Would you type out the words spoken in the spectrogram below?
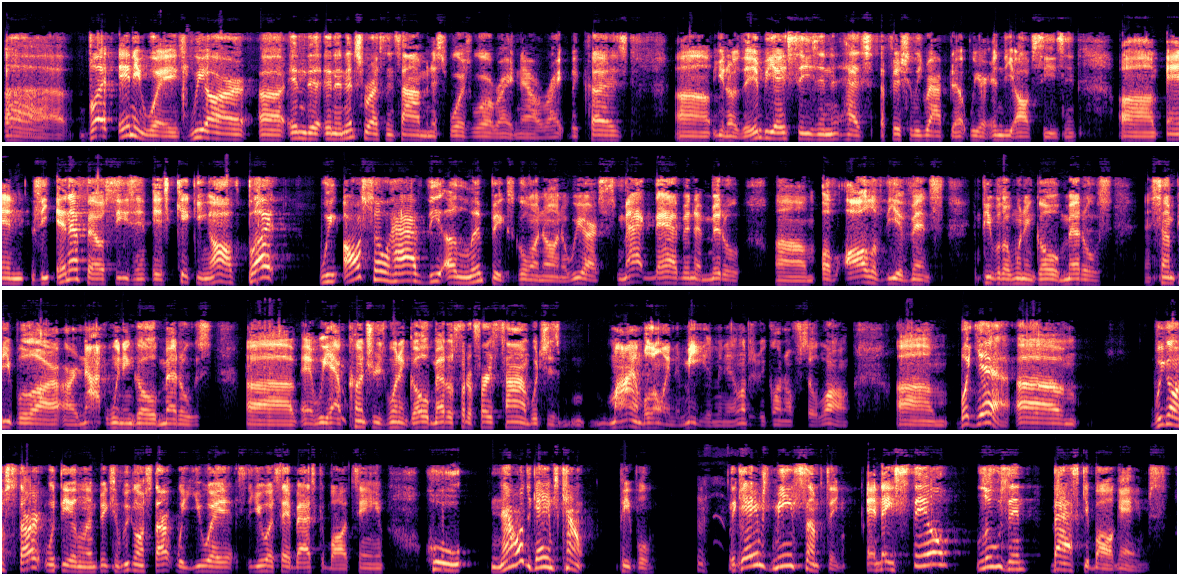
Uh, but anyways, we are uh, in the in an interesting time in the sports world right now, right? Because uh, you know the NBA season has officially wrapped up. We are in the off season, um, and the NFL season is kicking off. But we also have the Olympics going on, and we are smack dab in the middle um, of all of the events. And people are winning gold medals, and some people are are not winning gold medals. Uh, and we have countries winning gold medals for the first time, which is mind blowing to me. I mean, the Olympics have been going on for so long. Um, but yeah, um, we're gonna start with the Olympics, and we're gonna start with UA, USA basketball team, who now the games count. People, the games mean something, and they still losing basketball games.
